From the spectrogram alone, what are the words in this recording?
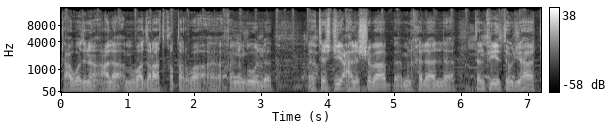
تعودنا على مبادرات قطر وخلينا نقول تشجيعها للشباب من خلال تنفيذ توجيهات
